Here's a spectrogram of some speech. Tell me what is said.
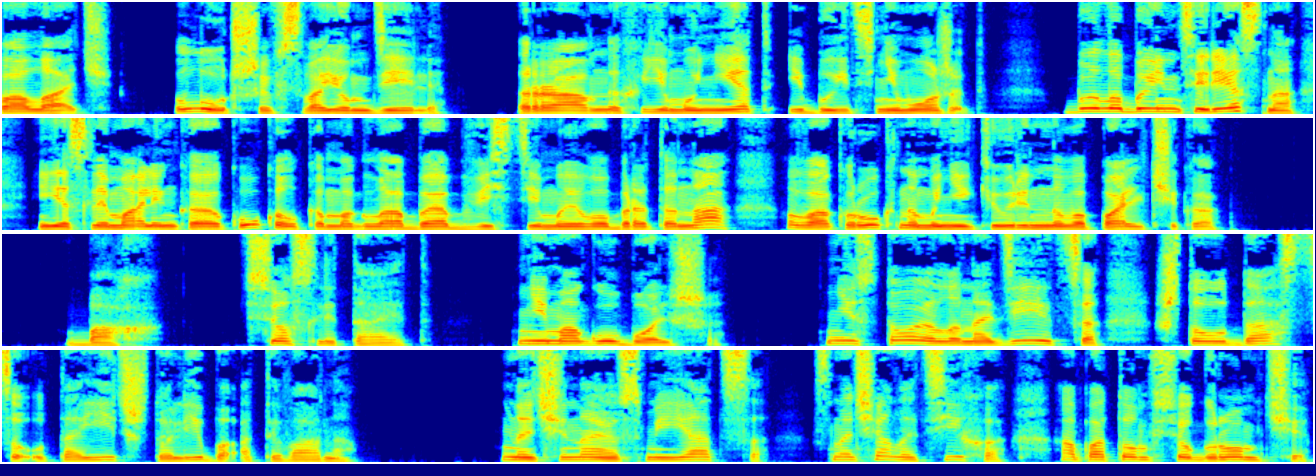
Палач. Лучший в своем деле. Равных ему нет и быть не может. Было бы интересно, если маленькая куколка могла бы обвести моего братана вокруг на маникюренного пальчика». Бах. Все слетает. Не могу больше. Не стоило надеяться, что удастся утаить что-либо от Ивана. Начинаю смеяться, сначала тихо, а потом все громче,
